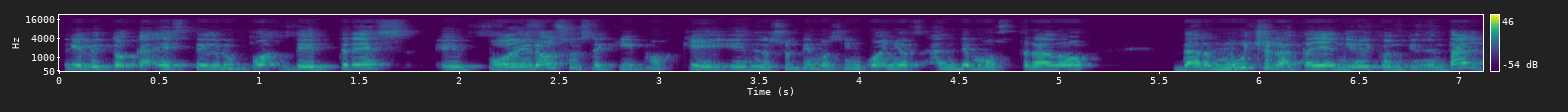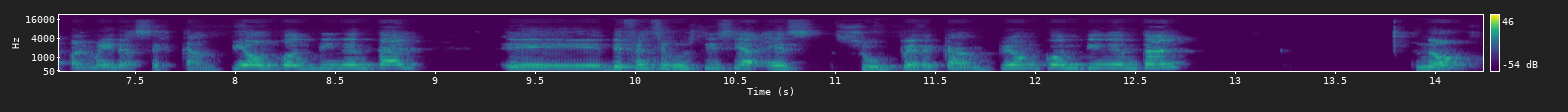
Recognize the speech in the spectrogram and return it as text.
que le toca a este grupo de tres eh, poderosos equipos que en los últimos cinco años han demostrado dar mucho la talla a nivel continental. Palmeiras es campeón continental, eh, Defensa y Justicia es supercampeón continental, ¿no?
